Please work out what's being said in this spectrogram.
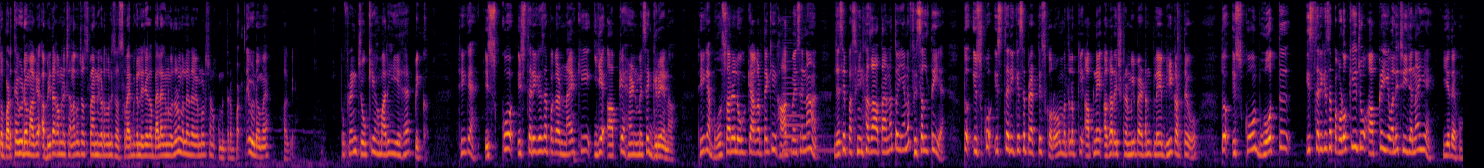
तो बढ़ते वीडियो में आगे। अभी तक हमने चैनल को सब्सक्राइब नहीं करते तो सब्सक्राइब भी कर लीजिएगा। बेल आइकन को ज़रूर कर लेना है बढ़ते वीडियो में आगे। तो फ्रेंड जो कि हमारी ये है पिक ठीक है? इसको इस तरीके से पकड़ना है कि ये आपके हैंड में से गिरे ना। ठीक है? बहुत सारे लोग क्या करते हैं कि हाथ में से ना, जैसे पसीना सा आता है ना तो ये ना फिसलती है। तो इसको इस तरीके से प्रैक्टिस करो मतलब कि आपने अगर स्ट्रमी पैटर्न प्ले भी करते हो तो इसको बहुत इस तरीके से पकड़ो कि जो आपका ये वाली चीज़ है ना ये ये देखो,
